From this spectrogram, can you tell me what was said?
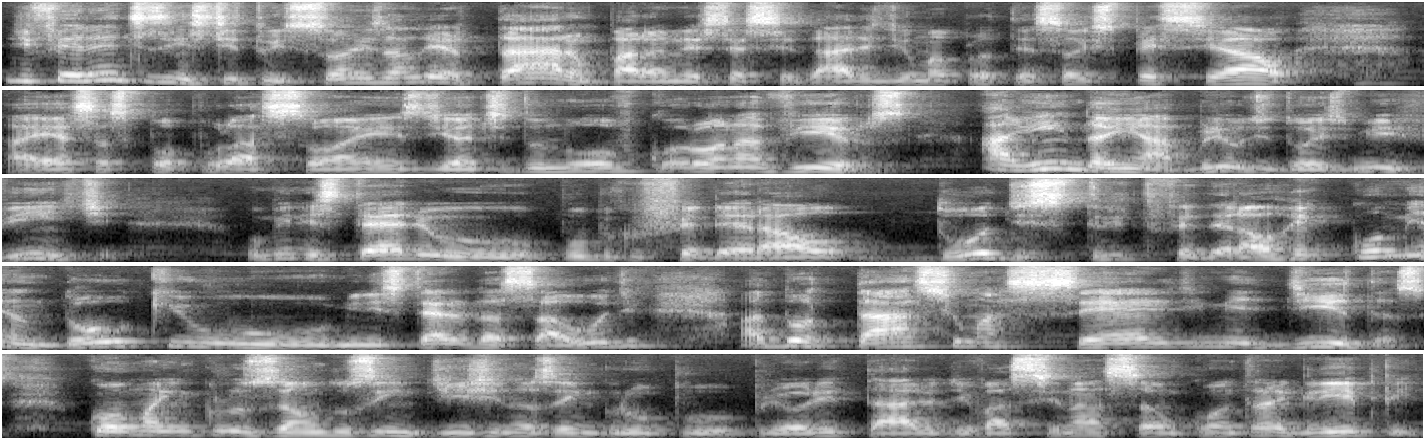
Diferentes instituições alertaram para a necessidade de uma proteção especial a essas populações diante do novo coronavírus. Ainda em abril de 2020, o Ministério Público Federal do Distrito Federal recomendou que o Ministério da Saúde adotasse uma série de medidas, como a inclusão dos indígenas em grupo prioritário de vacinação contra a gripe,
